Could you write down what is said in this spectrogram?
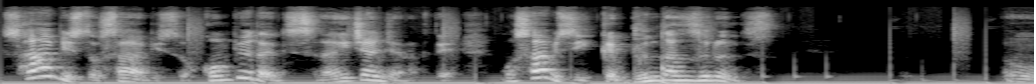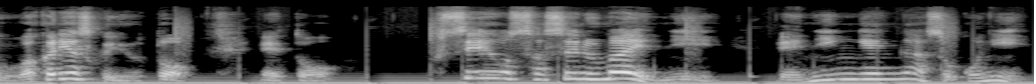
サービスとサービスをコンピューターで繋げちゃうんじゃなくて、もうサービス一回分断するんです。うん、わかりやすく言うと、えっ、ー、と、不正をさせる前に、え人間がそこに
